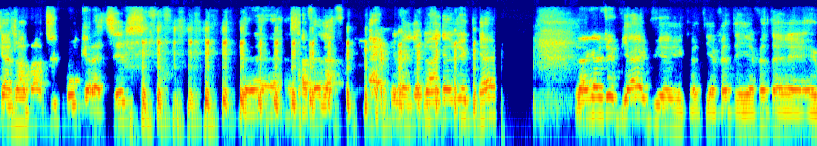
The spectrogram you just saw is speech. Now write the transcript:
quand j'ai entendu le mot gratis, euh, ça fait la J'ai engagé Pierre. J'ai engagé Pierre, puis euh, écoute, il a fait, il a fait un, un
